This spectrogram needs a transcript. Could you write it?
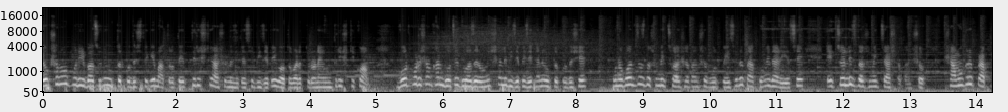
লোকসভা উপনির্বাচনে উত্তরপ্রদেশ থেকে মাত্র তেত্রিশটি আসনে জিতেছে বিজেপি, গতবারের তুলনায় উনত্রিশটি কম। ভোট পরিসংখ্যান বলছে দু সালে বিজেপি যেখানে উত্তরপ্রদেশে ঊনপঞ্চাশ দশমিক ছয় শতাংশ ভোট পেয়েছিল, তা কমে দাঁড়িয়েছে একচল্লিশ দশমিক চার শতাংশ। সামগ্রিক প্রাপ্ত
